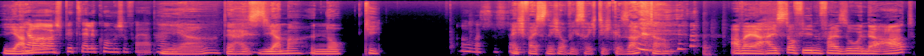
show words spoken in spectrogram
Yama. aber spezielle komische Feiertage. Ja, der heißt Yama no Ki. Oh, was ist das? Ich weiß nicht, ob ich es richtig gesagt habe. Aber er heißt auf jeden Fall so in der Art.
